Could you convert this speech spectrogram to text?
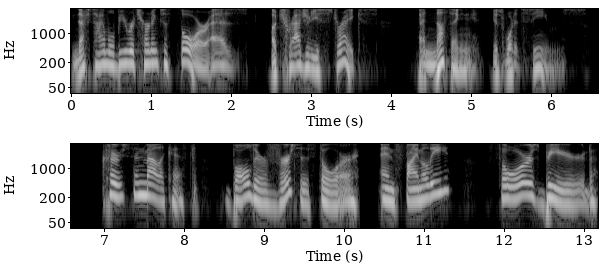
Next time, we'll be returning to Thor as a tragedy strikes, and nothing is what it seems. Kurse and Malekith, Balder versus Thor, and finally, Thor's beard.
